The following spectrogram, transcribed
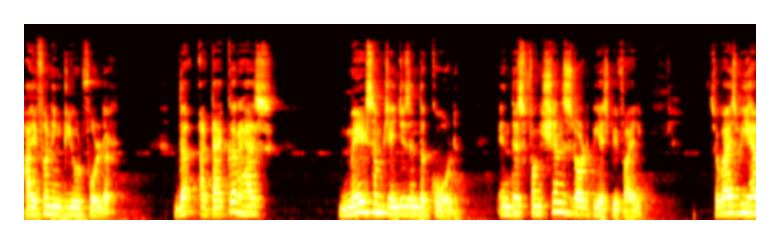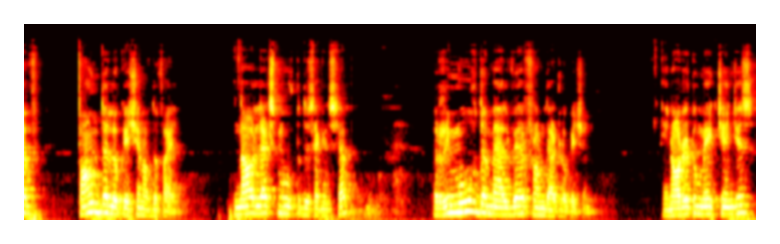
hyphen include folder. The attacker has made some changes in the code in this functions.php file. So guys, we have found the location of the file. Now let's move to the second step. Remove the malware from that location. In order to make changes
